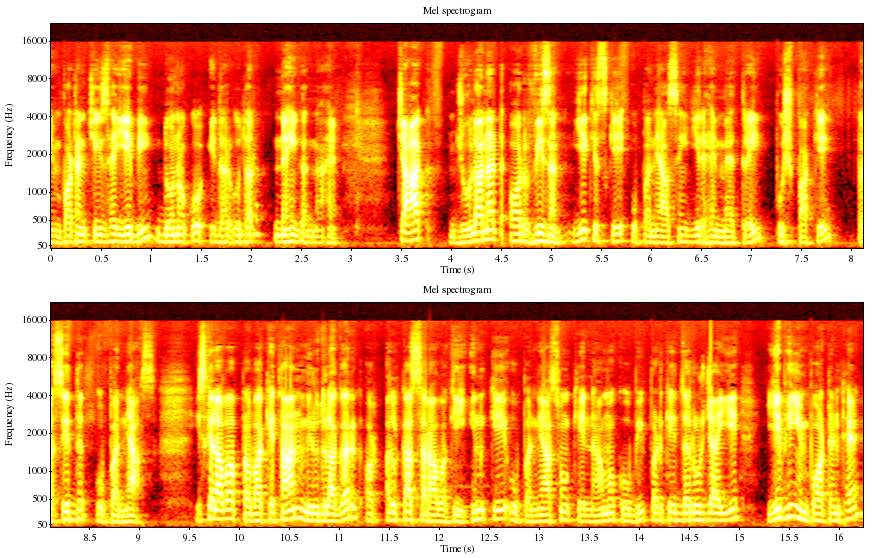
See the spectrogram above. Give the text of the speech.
इंपॉर्टेंट चीज़ है ये भी, दोनों को इधर उधर नहीं करना है। चाक, झूलानट और विजन, ये किसके उपन्यास हैं? ये रहे मैत्रेयी पुष्पा के प्रसिद्ध उपन्यास। इसके अलावा प्रभाकेतान मृदुला गर्ग और अलका सरावगी, इनके उपन्यासों के नामों को भी पढ़ के ज़रूर जाइए। ये भी इंपॉर्टेंट है,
